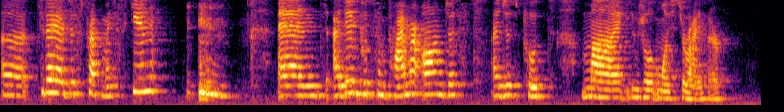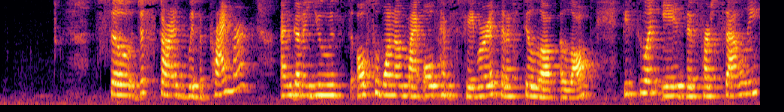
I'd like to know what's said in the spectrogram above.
uh, today I just prepped my skin and I didn't put some primer on, just I just put my usual moisturizer. So just started with the primer. I'm gonna use also one of my all times favorite that I still love a lot. This one is the Farsali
